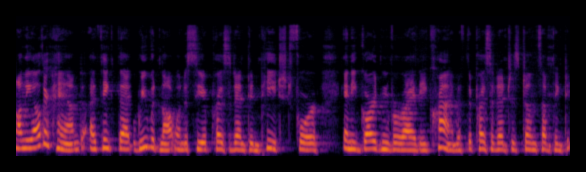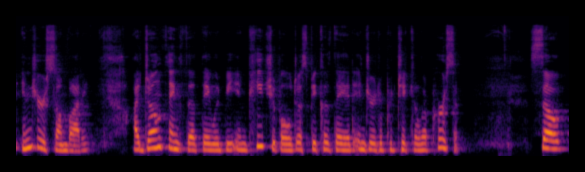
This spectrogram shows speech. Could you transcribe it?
On the other hand, I think that we would not want to see a president impeached for any garden variety crime. If the president has done something to injure somebody, I don't think that they would be impeachable just because they had injured a particular person. So,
